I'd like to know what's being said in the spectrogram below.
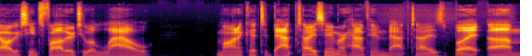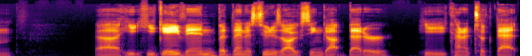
Augustine's father to allow Monica to baptize him or have him baptized, but um, uh, he he gave in. But then, as soon as Augustine got better, he kind of took that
